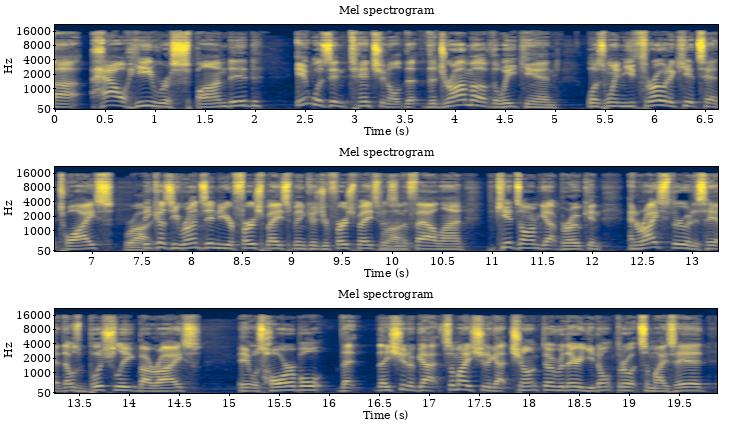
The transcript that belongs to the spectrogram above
Uh, how he responded, it was intentional. The, the drama of the weekend was when you throw at a kid's head twice Right. because he runs into your first baseman because your first baseman's in the foul line. The kid's arm got broken, and Rice threw at his head. That was bush league by Rice. It was horrible. That they should have got somebody should have got chunked over there. You don't throw at somebody's head.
